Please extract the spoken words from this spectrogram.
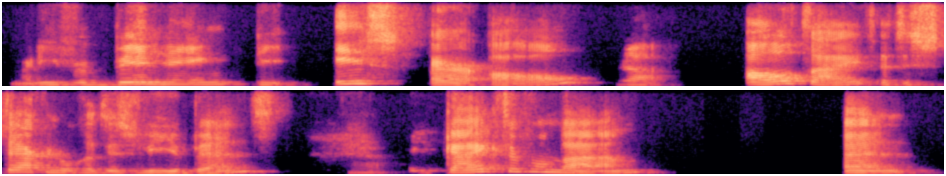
Maar die verbinding, die is er al. Ja. Altijd. Het is sterker nog, het is wie je bent. Ja. Je kijkt er vandaan en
